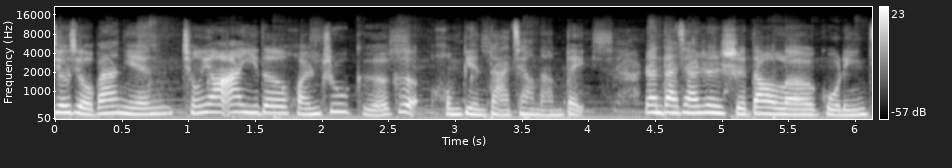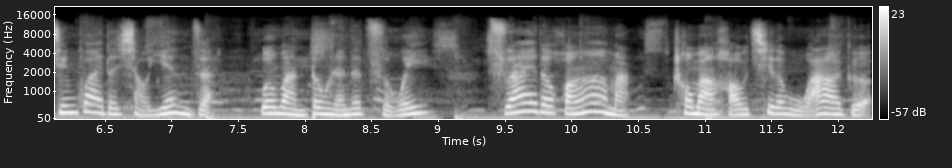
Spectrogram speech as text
九九八年，琼瑶阿姨的《还珠格格》红遍大江南北，让大家认识到了古灵精怪的小燕子、温婉动人的紫薇、慈爱的皇阿玛、充满豪气的五阿哥、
